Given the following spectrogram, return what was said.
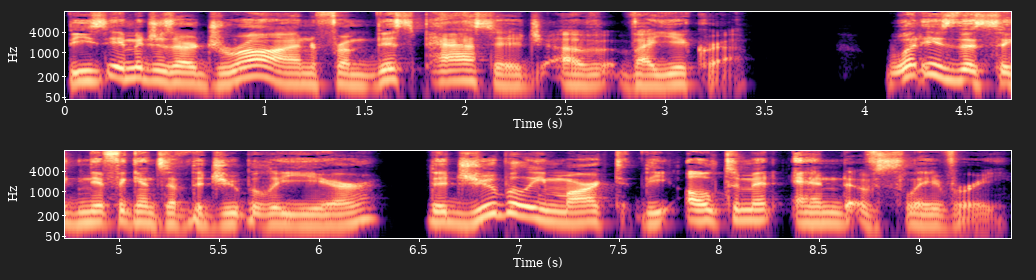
These images are drawn from this passage of Vayikra. What is the significance of the Jubilee year? The Jubilee marked the ultimate end of slavery.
